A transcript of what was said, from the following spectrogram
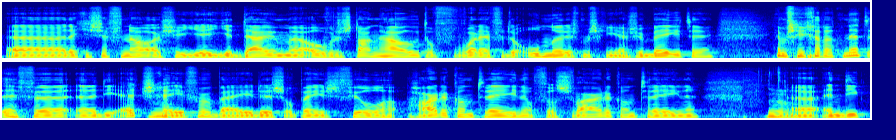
eh, dat je zegt van nou, als je je, je duimen over de stang houdt of whatever eronder is misschien juist weer beter. Ja, misschien gaat dat net even eh, die edge Ja. geven, waarbij je dus opeens veel harder kan trainen of veel zwaarder kan trainen. ja. En die,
